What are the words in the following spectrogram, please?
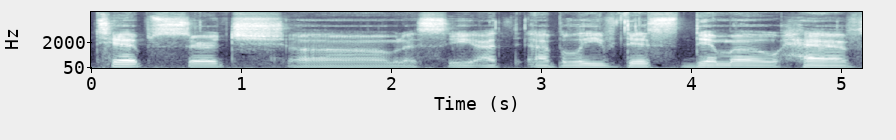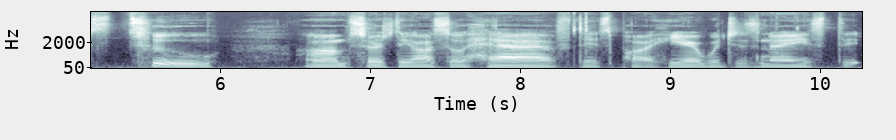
tips search um, let's see I, I believe this demo has two um, search they also have this part here which is nice. The,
